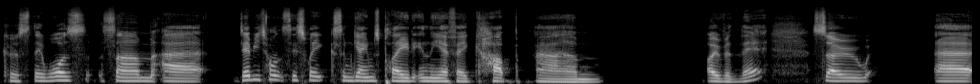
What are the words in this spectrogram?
because there was some uh, debutantes this week, some games played in the FA Cup um, over there. So uh,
